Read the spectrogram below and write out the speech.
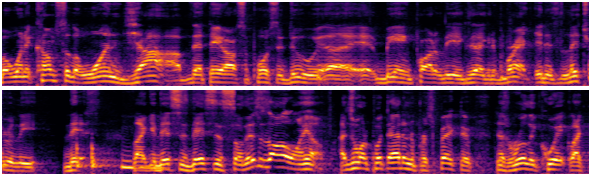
But when it comes to the one job that they are supposed to do, uh, being part of the executive branch, it is literally this. Like this is this is so this is all on him. I just want to put that into perspective, just really quick. Like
